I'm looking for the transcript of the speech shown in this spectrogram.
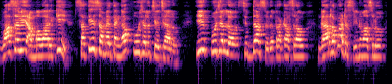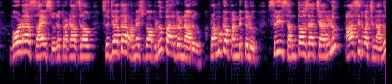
వాసవి అమ్మవారికి సతీ సమేతంగా పూజలు చేశారు. ఈ పూజల్లో సిద్ధా సూర్యప్రకాశ్రావు గార్లపాటి శ్రీనివాసులు బోడా సాయి సూర్యప్రకాశ్రావు సుజాత రమేష్ బాబులు పాల్గొన్నారు. ప్రముఖ పండితులు శ్రీ సంతోషాచార్యులు ఆశీర్వచనాలు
